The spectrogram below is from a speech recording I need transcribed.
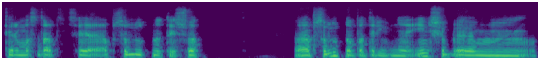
термостат, це абсолютно те, що абсолютно потрібно. Інші ем,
